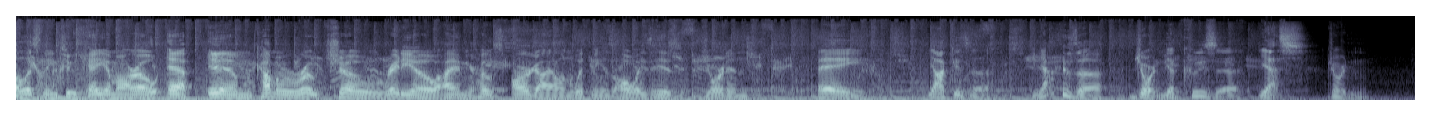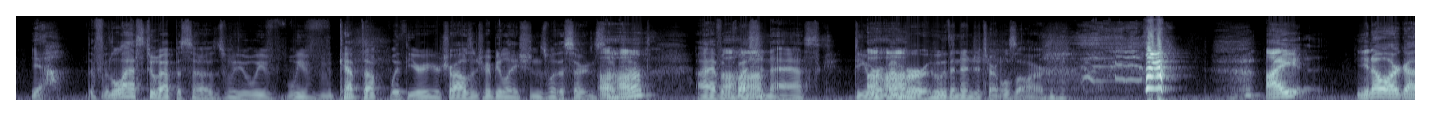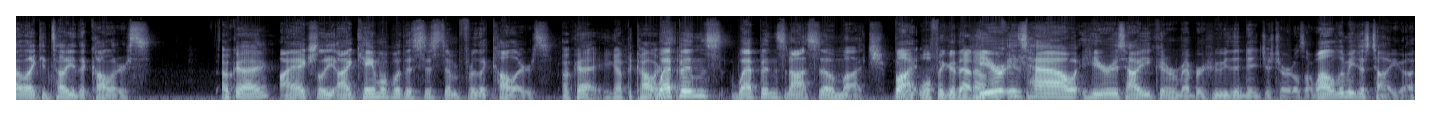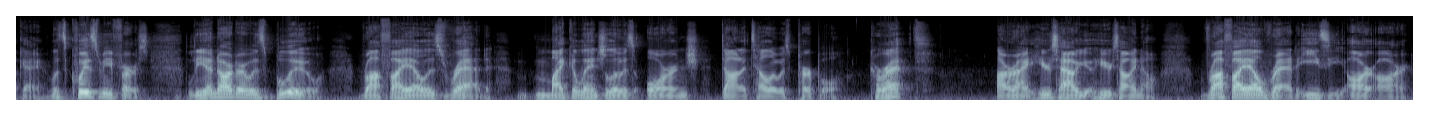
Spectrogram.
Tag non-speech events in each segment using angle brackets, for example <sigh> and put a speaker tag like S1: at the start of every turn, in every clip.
S1: now listening to KMRO FM Kamurocho Radio. I am your host Argyle, and with me, as always, is Jordan
S2: Hey, Yakuza.
S1: Yakuza. Jordan.
S2: Yakuza. Yes.
S1: Jordan.
S2: Yeah.
S1: For the last two episodes, we, we've we've kept up with your your trials and tribulations with a certain subject.
S2: Uh-huh.
S1: I have a
S2: Uh-huh.
S1: question to ask. Do you
S2: Uh-huh.
S1: remember who the Ninja Turtles are? <laughs>
S2: I, you know, Argyle, I can tell you the colors.
S1: Okay.
S2: I actually, I came up with a system for the colors.
S1: Okay. You got the colors.
S2: Weapons, weapons, not so much. But
S1: We'll- we'll figure that out
S2: Here is how. Here is how you can remember who the Ninja Turtles are. Well, let me just tell you. Okay, let's quiz me first. Leonardo is blue. Raphael is red. Michelangelo is orange. Donatello is purple.
S1: Correct.
S2: All right, here's how you here's how I know. Raphael red, easy, RR.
